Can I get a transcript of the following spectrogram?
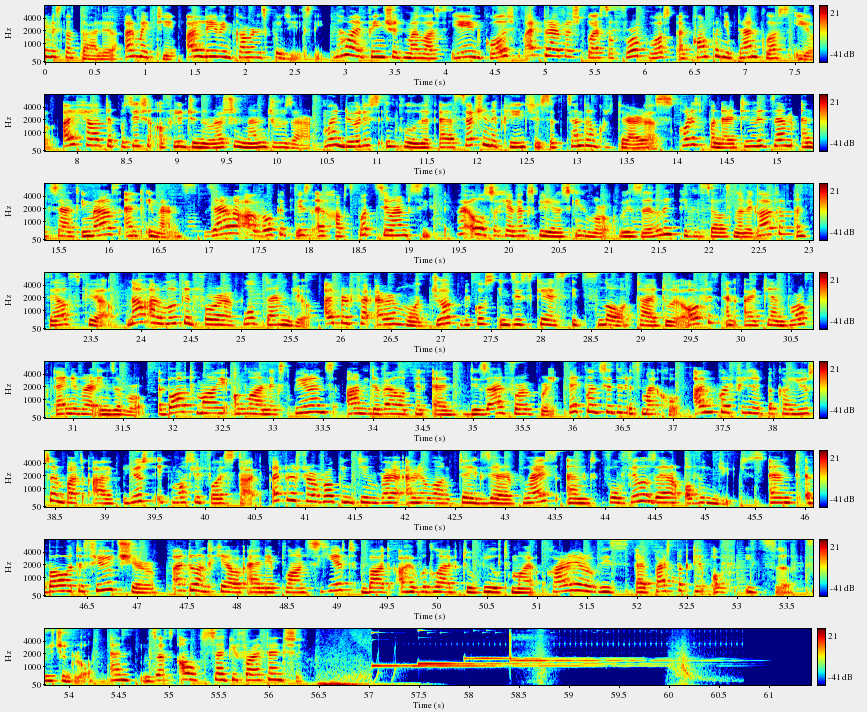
name is Natalia. I'm 18. I live in Kamenets-Podilsky. Now I finished my last year in college. My previous place of work was a company prime class year. I held the position of lead generation manager there. My duties included uh, searching the clients with central criteria, corresponding with them, and send emails and events. There I worked with a HubSpot CRM system. I also have experience in work with the LinkedIn Sales Navigator and Sales QL. Now I'm looking for a full-time job. I prefer a remote job because in this case it's not tied to the office and I can work anywhere in the world. About my online experience, I'm developing a design for a brain. I consider it my hobby. I'm confident PK user, but I used it mostly for a study. I prefer working team where everyone takes their place and fulfill their own duties. And about the future, I don't have any plans yet, but I would like to build my career with a perspective of its future growth. And that's all. Thank you for attention.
